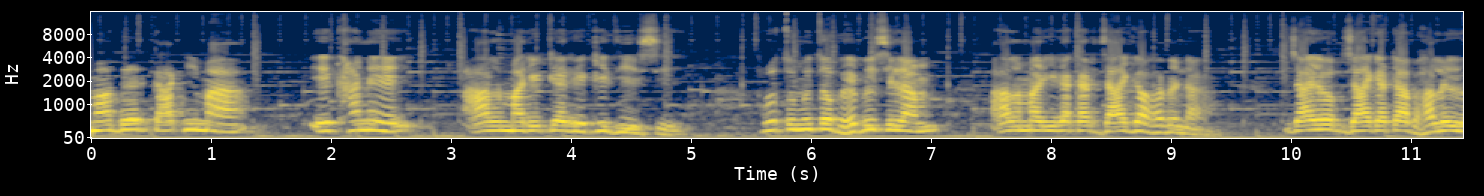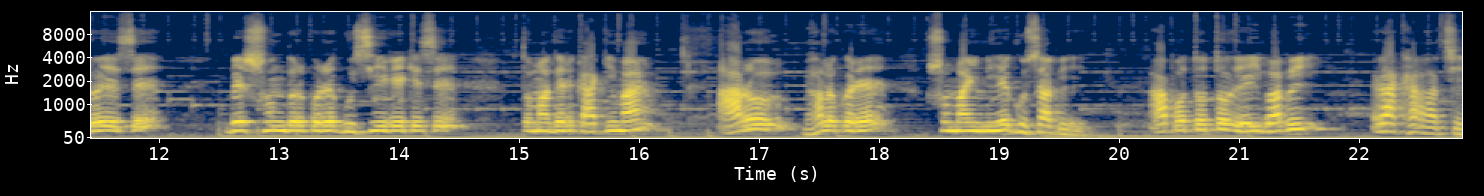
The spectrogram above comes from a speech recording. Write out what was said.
তোমাদের কাকিমা এখানে আলমারিটা রেখে দিয়েছে। প্রথমে তো ভেবেছিলাম আলমারি রাখার জায়গা হবে না। যাই হোক, জায়গাটা ভালোই হয়েছে, বেশ সুন্দর করে গুছিয়ে রেখেছে তোমাদের কাকিমা। আরও ভালো করে সময় নিয়ে গুছাবে। আপাতত এইভাবেই রাখা আছে।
